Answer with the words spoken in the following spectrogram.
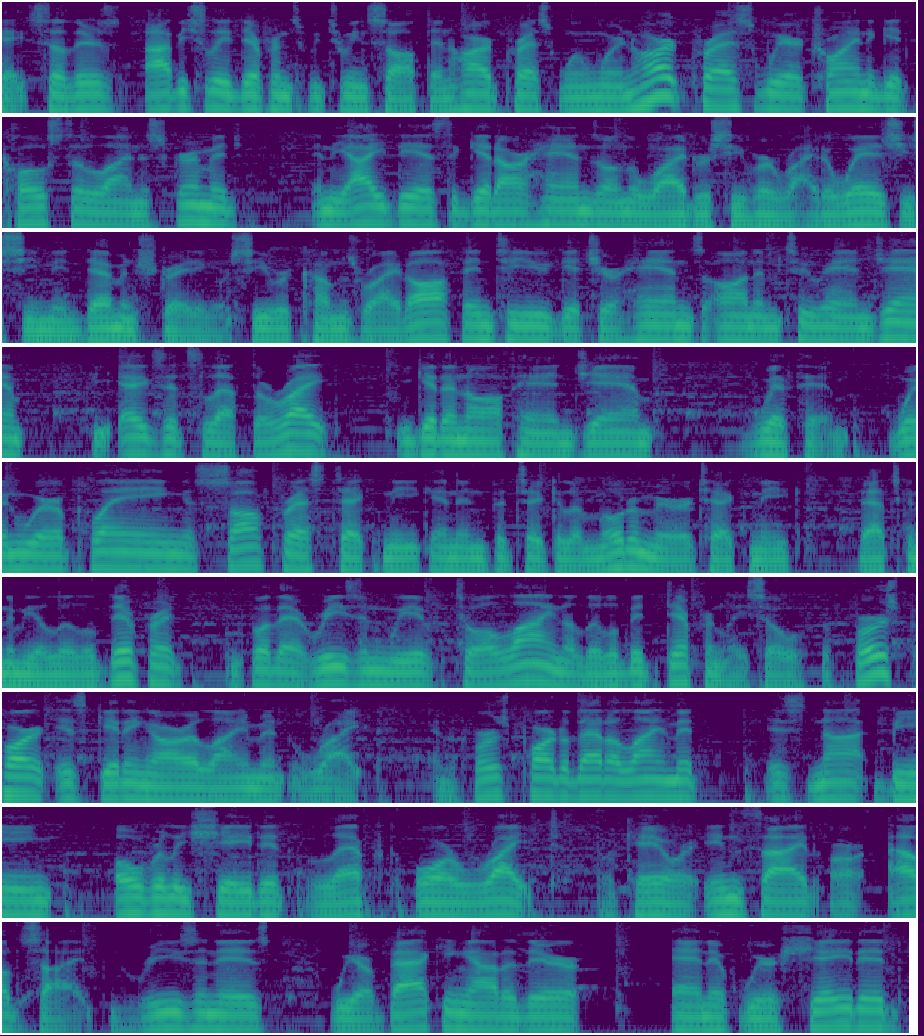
Okay, so there's obviously a difference between soft and hard press. When we're in hard press, we're trying to get close to the line of scrimmage, and the idea is to get our hands on the wide receiver right away, as you see me demonstrating. Receiver comes right off into you, get your hands on him, two-hand jam. If he exits left or right, you get an offhand jam with him. When we're playing soft press technique, and in particular motor mirror technique, that's going to be a little different. And for that reason, we have to align a little bit differently. So the first part is getting our alignment right. And the first part of that alignment is not being overly shaded left or right, okay, or inside or outside. The reason is we are backing out of there, and if we're shaded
